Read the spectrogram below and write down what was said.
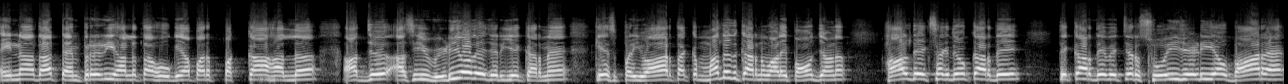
ਇਹਨਾਂ ਦਾ ਟੈਂਪਰੇਰੀ ਹੱਲ ਤਾਂ ਹੋ ਗਿਆ, ਪਰ ਪੱਕਾ ਹੱਲ ਅੱਜ ਅਸੀਂ ਵੀਡੀਓ ਦੇ ਜ਼ਰੀਏ ਕਰਨਾ ਕਿ ਇਸ ਪਰਿਵਾਰ ਤੱਕ ਮਦਦ ਕਰਨ ਵਾਲੇ ਪਹੁੰਚ ਜਾਣ। ਹਾਲ ਦੇਖ ਸਕਦੇ ਹੋ ਘਰ ਦੇ ਤੇ ਘਰ ਦੇ ਵਿੱਚ ਰਸੋਈ ਜਿਹੜੀ ਆ ਉਹ ਬਾਹਰ ਹੈ।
